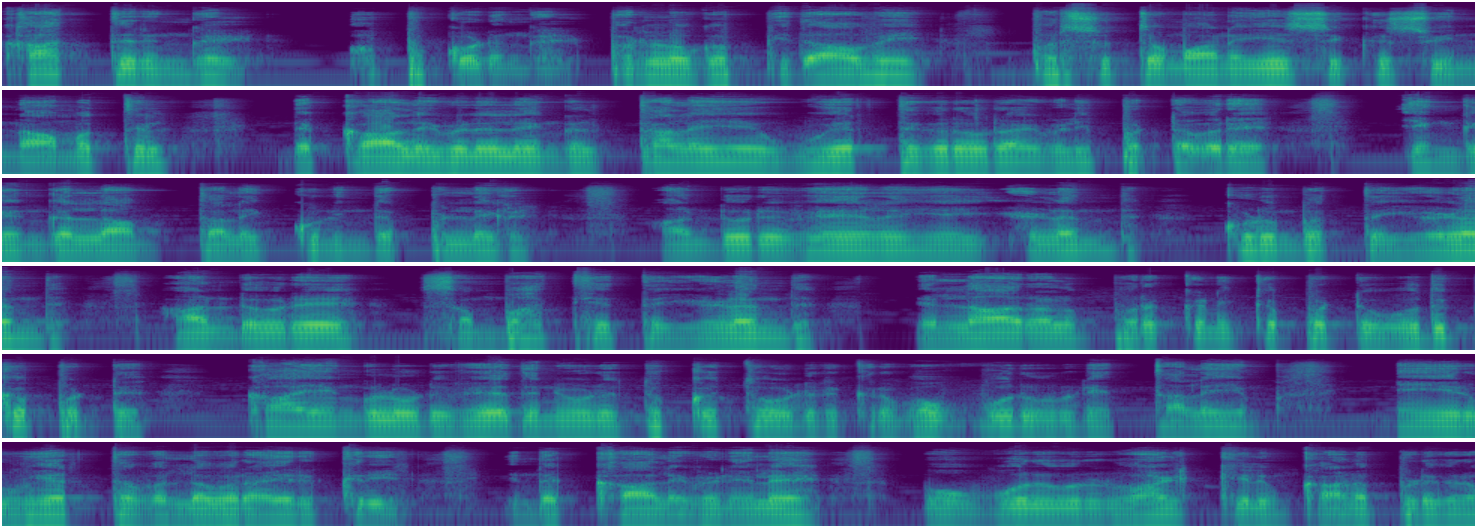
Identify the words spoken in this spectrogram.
காத்திருங்கள் ஒப்புக்கொடுங்கள். பரலோக பிதாவே பரிசுத்தமான இயேசு கிறிஸ்துவின் நாமத்தில் இந்த காலை வேளையில் எங்கள் தலையை உயர்த்துகிறவராய் வெளிப்பட்டவரே எங்கெங்கெல்லாம் தலை குனிந்த பிள்ளைகள் ஆண்டோரு வேலையை இழந்து குடும்பத்தை இழந்து ஆண்டொரு சம்பாத்தியத்தை இழந்து எல்லாராலும் புறக்கணிக்கப்பட்டு ஒதுக்கப்பட்டு காயங்களோடு வேதனையோடு துக்கத்தோடு இருக்கிற ஒவ்வொருவருடைய தலையும் நீர் உயர்த்த வல்லவராயிருக்கிறீர் இந்த காலை வேளையிலே ஒவ்வொருவருடைய வாழ்க்கையிலும் காணப்படுகிற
